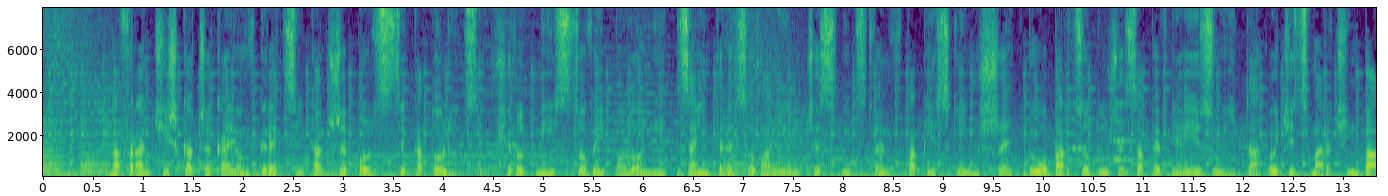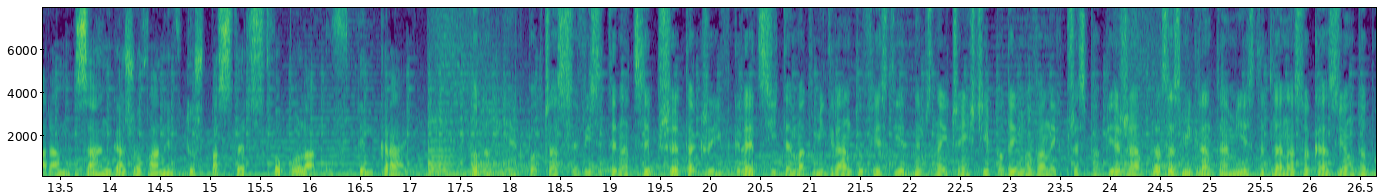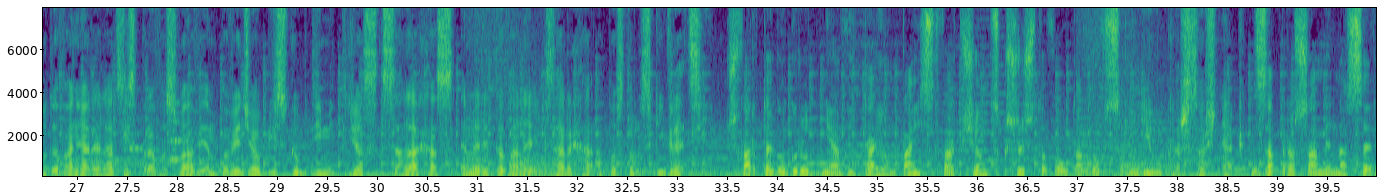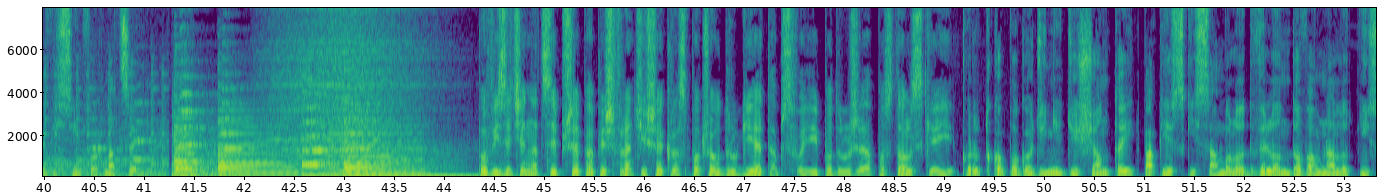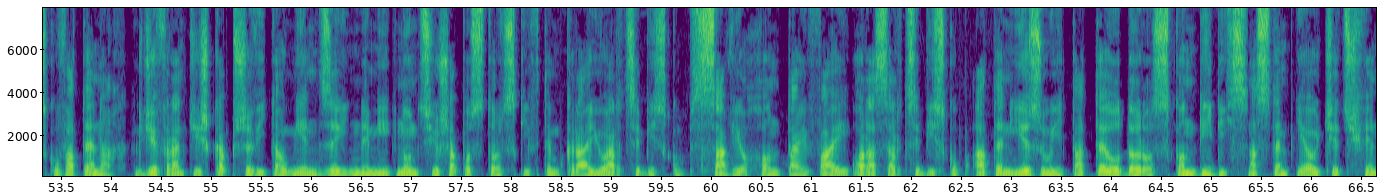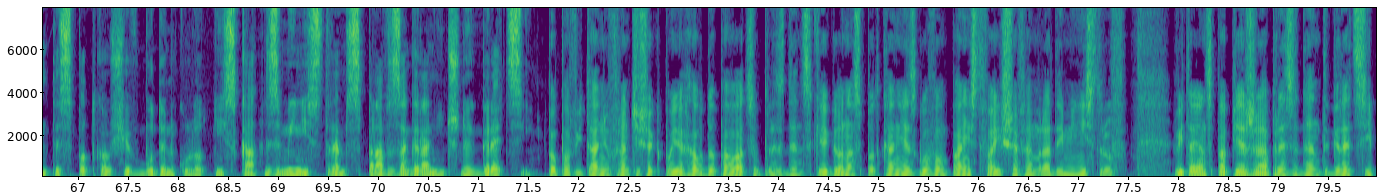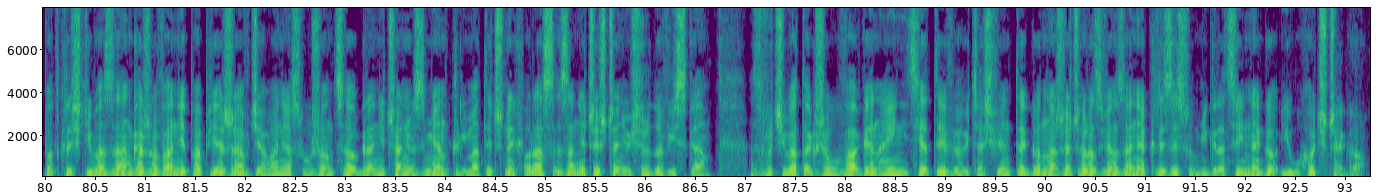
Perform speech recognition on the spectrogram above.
Na Franciszka czekają w Grecji także polscy katolicy. Wśród miejscowej Polonii zainteresowanie uczestnictwem w papieskiej mszy było bardzo duże, zapewnia jezuita ojciec Marcin Baran, zaangażowany w duszpasterstwo Polaków w tym kraju. Podobnie jak podczas wizyty na Cyprze, także i w Grecji temat migrantów jest jednym z najczęściej podejmowanych przez papieża. Praca z migrantami jest dla nas okazją do budowania relacji z prawosławiem, powiedział biskup Dimitrios Salachas, emerytowany egzarcha apostolski Grecji. 4 grudnia witają Państwa ksiądz Krzysztof Ołtatowski i Łukasz Sośniak. Zapraszamy na serwis informacyjny. Po wizycie na Cyprze papież Franciszek rozpoczął drugi etap swojej podróży apostolskiej. Krótko po godzinie 10 papieski samolot wylądował na lotnisku w Atenach, gdzie Franciszka przywitał m.in. nuncjusz apostolski w tym kraju arcybiskup Savio Hontaifai oraz arcybiskup Aten jezuita Theodoros Kondidis. Następnie Ojciec Święty spotkał się w budynku lotniska z ministrem spraw zagranicznych Grecji. Po powitaniu Franciszek pojechał do pałacu prezydenckiego na spotkanie z głową państwa i szefem Rady Ministrów. Witając papieża, prezydent Grecji podkreśliła zaangażowanie papieża w działania służące ograniczaniu zmian klimatycznych oraz zanieczyszczeniu środowiska. Zwróciła także uwagę na inicjatywy Ojca Świętego na rzecz rozwiązania kryzysu migracyjnego i uchodźczego.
